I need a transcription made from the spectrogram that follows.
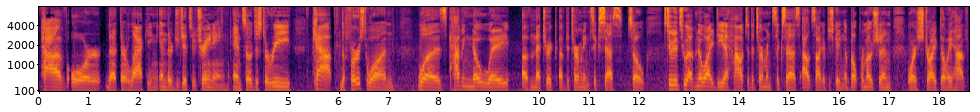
have or that they're lacking in their jiu-jitsu training. And so just to recap, the first one was having no way of metric of determining success. So students who have no idea how to determine success outside of just getting a belt promotion or a stripe they only have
